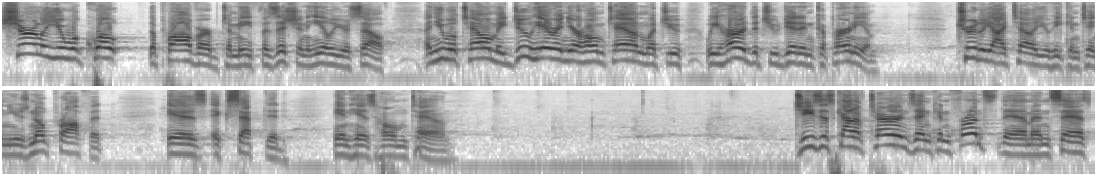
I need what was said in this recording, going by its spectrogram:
Surely you will quote the proverb to me, Physician, heal yourself. And you will tell me, Do here in your hometown what you, we heard that you did in Capernaum. Truly I tell you, he continues, no prophet is accepted in his hometown. Jesus kind of turns and confronts them and says,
